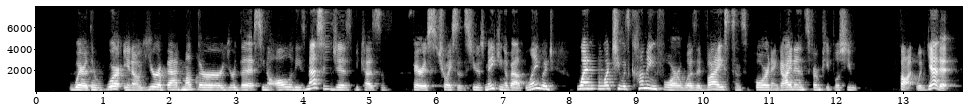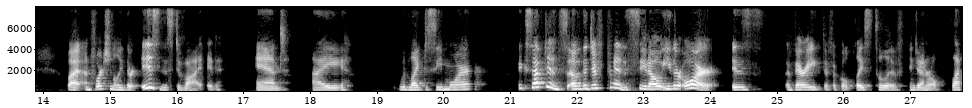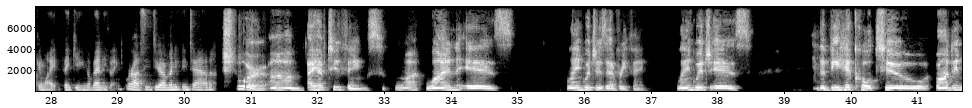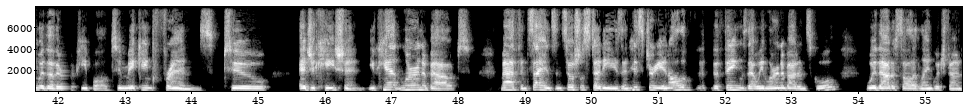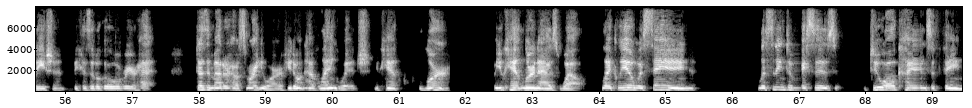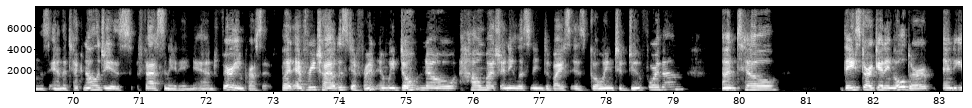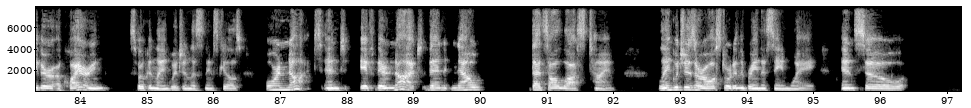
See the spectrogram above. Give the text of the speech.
where there were, you know, you're a bad mother, you're this, you know, all of these messages because of various choices she was making about the language when what she was coming for was advice and support and guidance from people she thought would get it. But unfortunately, there is this divide. And I would like to see more acceptance of the difference, you know, either or is a very difficult place to live in general, black and white, thinking of anything. Razi, do you have anything to add? Sure. Um, I have two things. One, one is language is everything. Language is the vehicle to bonding with other people, to making friends, to education. You can't learn about math and science and social studies and history and all of the things that we learn about in school without a solid language foundation because it'll go over your head. Doesn't matter how smart you are. If you don't have language, you can't learn. But you can't learn as well. Like Leah was saying, listening devices do all kinds of things and the technology is fascinating and very impressive but every child is different and we don't know how much any listening device is going to do for them until they start getting older and either acquiring spoken language and listening skills or not. And if they're not, then now that's all lost time. Languages are all stored in the brain the same way. And so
